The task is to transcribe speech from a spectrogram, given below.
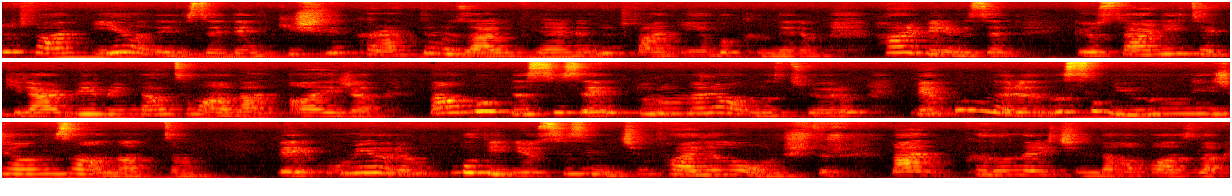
lütfen iyi analiz edin. Kişilik karakter özelliklerine lütfen iyi bakın derim. Her birimizin gösterdiği tepkiler birbirinden tamamen ayrı. Ben burada size durumları anlatıyorum ve bunları nasıl yorumlayacağınızı anlattım. Ve umuyorum bu video sizin için faydalı olmuştur. Ben kadınlar için daha fazla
